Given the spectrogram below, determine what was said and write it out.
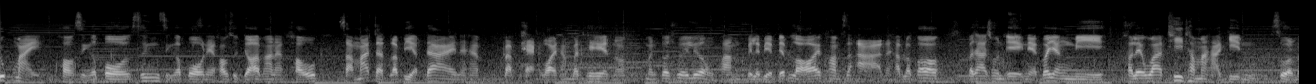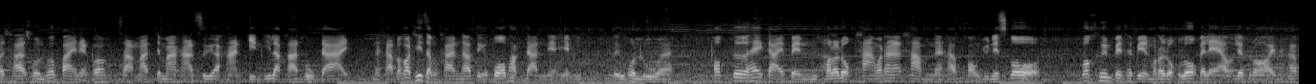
ยุคใหม่ของสิงคโปร์ซึ่งสิงคโปร์เนี่ยเขาสุดยอดมากนะเขาสามารถจัดระเบียบได้นะครับแบบแผงลอยทั้งประเทศเนาะมันก็ช่วยเรื่องของความเป็นระเบียบเรียบร้อยความสะอาดนะครับแล้วก็ประชาชนเองเนี่ยก็ยังมีเขาเรียกว่าที่ทำมาหากิน ส่วนประชาชนทั่วไปเนี่ยก็สามารถจะมาหาซื้ออาหารกินที่ราคาถูกได้นะครับแล้วก็ที่สำคัญครับสิงคโปร์ผลักดันเนี่ยอย่างที่ทุกคนรู้นะ hawker ให้กลายเป็นมรดกทางวัฒนธรรมนะครับของยูเนสโกก็ขึ้นเป็นทะเบียนมรดกโลกไปแล้วเรียบร้อยนะครับ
